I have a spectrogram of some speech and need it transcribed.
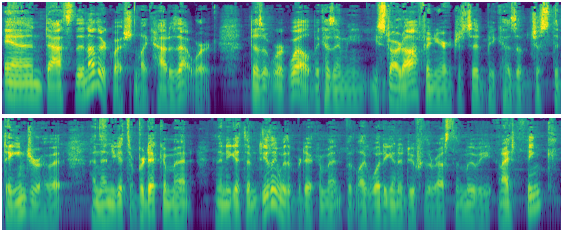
And that's another question. Like, how does that work? Does it work well? Because I mean, you start off and you're interested because of just the danger of it. And then you get the predicament and then you get them dealing with the predicament. But like, what are you going to do for the rest of the movie? And I think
